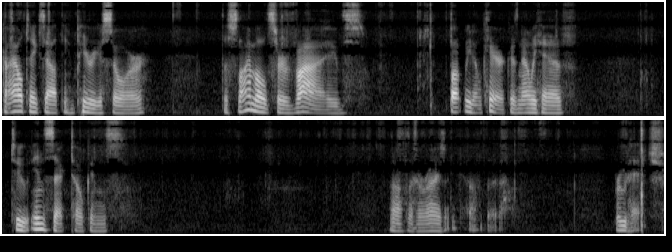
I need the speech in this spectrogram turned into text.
Guile takes out the Imperiosaur. The Slime Mold survives, but we don't care because now we have Two insect tokens off the horizon, off the brood hatch.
